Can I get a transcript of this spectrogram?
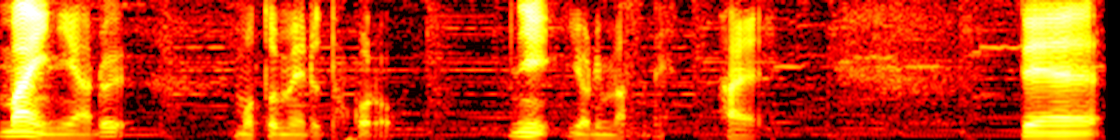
前にある求めるところによりますね。はい。で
